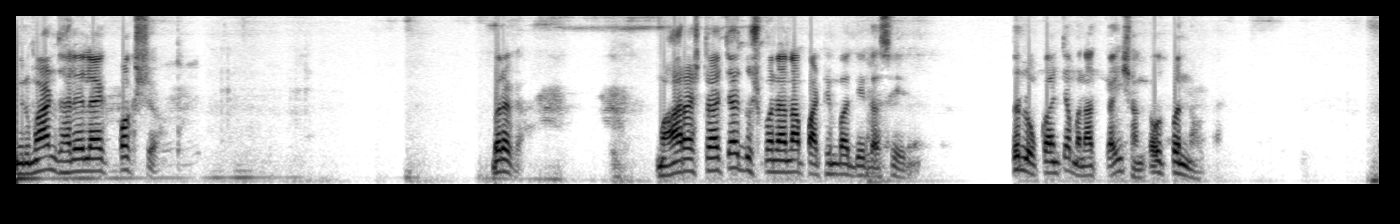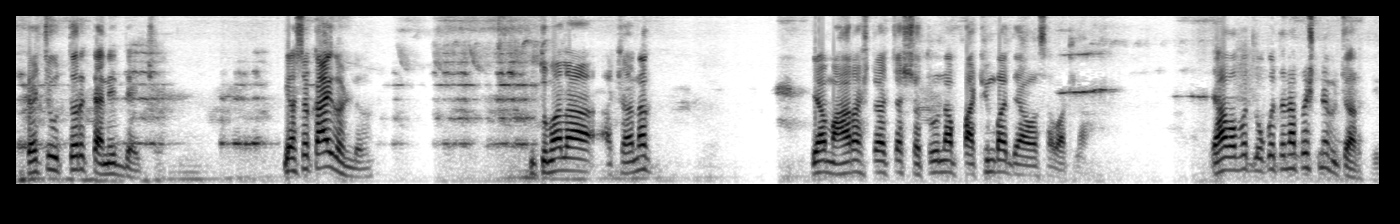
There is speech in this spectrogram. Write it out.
निर्माण झालेला एक पक्ष बरं का? महाराष्ट्राच्या दुश्मनांना पाठिंबा देत असेल तर लोकांच्या मनात काही शंका उत्पन्न होतात. त्याची उत्तर त्यांनीच द्यायची. की असं काय घडलं? की तुम्हाला अचानक या महाराष्ट्राच्या शत्रूंना पाठिंबा द्यावा असा वाटला? याबाबत लोक त्यांना प्रश्न विचारतील.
